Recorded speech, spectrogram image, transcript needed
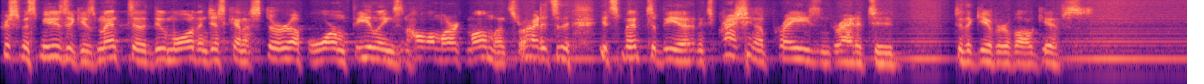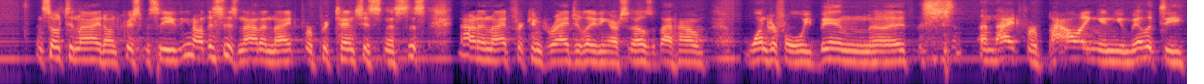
Christmas music is meant to do more than just kind of stir up warm feelings and hallmark moments, right? It's, a, it's meant to be an expression of praise and gratitude to the giver of all gifts. And so tonight on Christmas Eve, you know, this is not a night for pretentiousness. This is not a night for congratulating ourselves about how wonderful we've been. Uh, this is a night for bowing in humility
